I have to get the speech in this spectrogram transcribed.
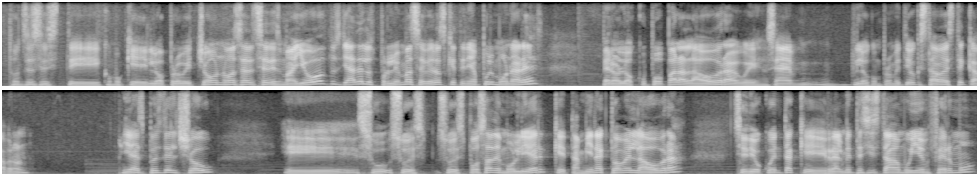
Entonces, este, como que lo aprovechó, ¿no? O sea, se desmayó pues, ya de los problemas severos que tenía pulmonares, pero lo ocupó para la obra, güey. O sea, lo comprometido que estaba este cabrón. Y ya después del show, eh, su, su su esposa de Molière, que también actuaba en la obra, se dio cuenta que realmente sí estaba muy enfermo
